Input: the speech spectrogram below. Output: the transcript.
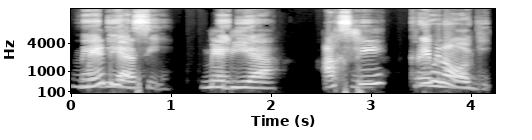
mediasi, media, aksi, kriminologi.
